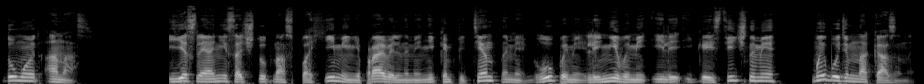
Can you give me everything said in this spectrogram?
думают о нас. И если они сочтут нас плохими, неправильными, некомпетентными, глупыми, ленивыми или эгоистичными, мы будем наказаны.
